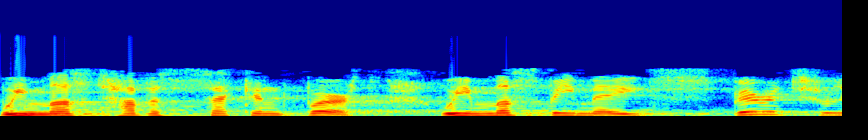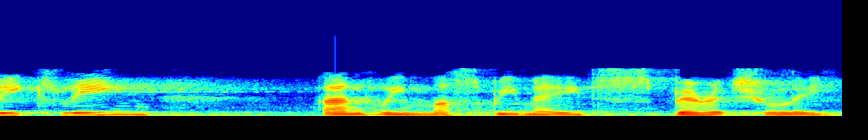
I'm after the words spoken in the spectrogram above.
We must have a second birth. We must be made spiritually clean and we must be made spiritually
